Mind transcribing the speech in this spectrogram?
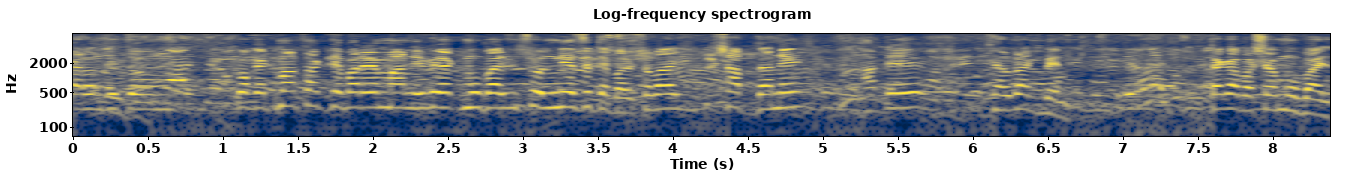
কারণ যেহেতু পকেট মার থাকতে পারে মানি ব্যাগ মোবাইল নিয়ে যেতে পারে। সবাই সাবধানে হাতে খেয়াল রাখবেন। টাকা পয়সা মোবাইল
